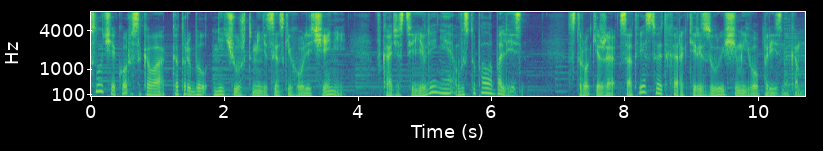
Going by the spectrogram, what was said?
в случае Корсакова, который был не чужд медицинских увлечений, в качестве явления выступала болезнь. Строки же соответствуют характеризующим его признакам,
